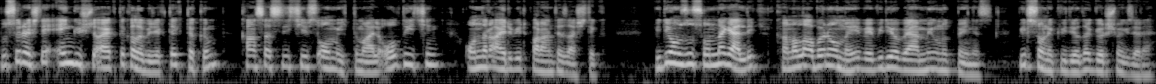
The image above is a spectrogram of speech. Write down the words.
Bu süreçte en güçlü ayakta kalabilecek tek takım Kansas City Chiefs olma ihtimali olduğu için onlara ayrı bir parantez açtık. Videomuzun sonuna geldik. Kanala abone olmayı ve video beğenmeyi unutmayınız. Bir sonraki videoda görüşmek üzere.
